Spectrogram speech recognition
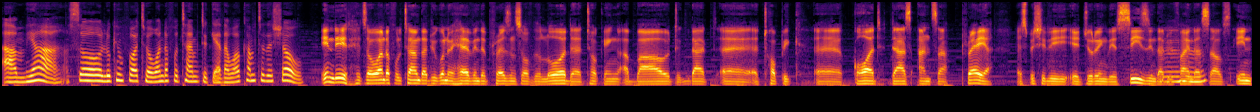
Um, yeah, so looking forward to a wonderful time together. Welcome to the show. Indeed, it's a wonderful time that we're going to have in the presence of the Lord, uh, talking about that uh, topic. Uh, God does answer prayer, especially uh, during this season that we find ourselves in.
